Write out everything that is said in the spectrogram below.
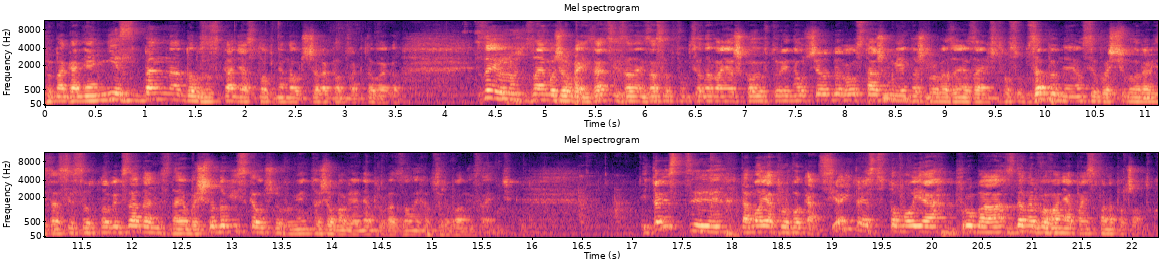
Wymagania niezbędne do uzyskania stopnia nauczyciela kontraktowego. Znajomość, znajomość organizacji, zadań, zasad funkcjonowania szkoły, w której nauczyciel odbywał staż, umiejętność prowadzenia zajęć w sposób zapewniający właściwą realizację sortowych zadań, znajomość środowiska uczniów, umiejętność omawiania prowadzonych, obserwowanych zajęć. I to jest y, ta moja prowokacja i to jest to moja próba zdenerwowania Państwa na początku.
